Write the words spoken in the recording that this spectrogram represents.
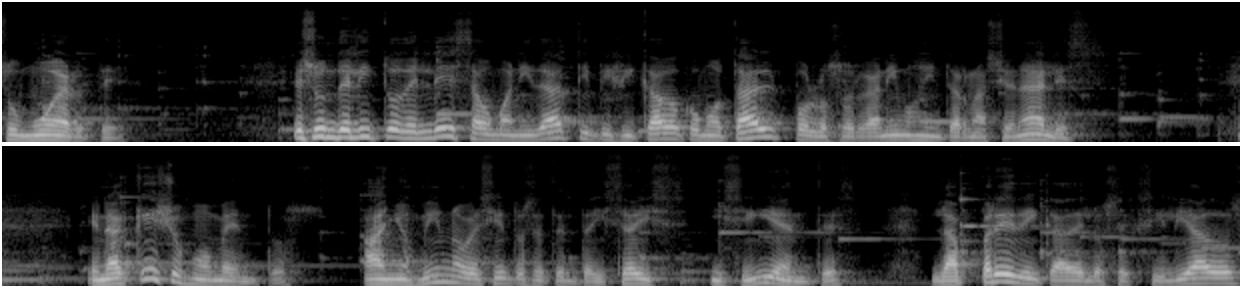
su muerte. Es un delito de lesa humanidad tipificado como tal por los organismos internacionales. En aquellos momentos, años 1976 y siguientes, la prédica de los exiliados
